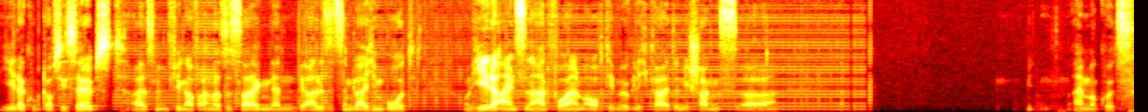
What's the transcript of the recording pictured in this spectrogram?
Jeder guckt auf sich selbst, als mit dem Finger auf andere zu zeigen, denn wir alle sitzen im gleichen Boot und jeder Einzelne hat vor allem auch die Möglichkeit und die Chance, äh, einmal kurz.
